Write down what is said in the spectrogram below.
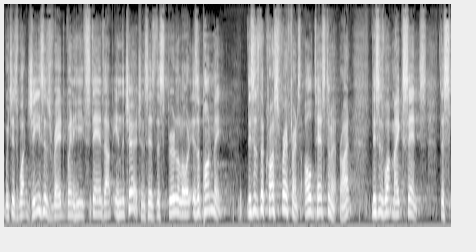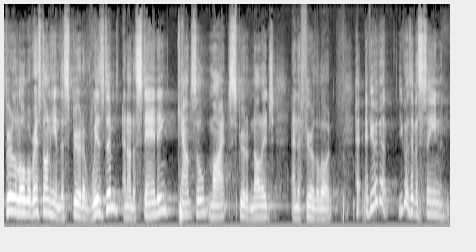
which is what Jesus read when he stands up in the church and says, The Spirit of the Lord is upon me This is the cross reference, Old Testament, right? This is what makes sense. The Spirit of the Lord will rest on him, the spirit of wisdom and understanding, counsel, might, spirit of knowledge, and the fear of the Lord. Have you ever, you guys ever seen,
